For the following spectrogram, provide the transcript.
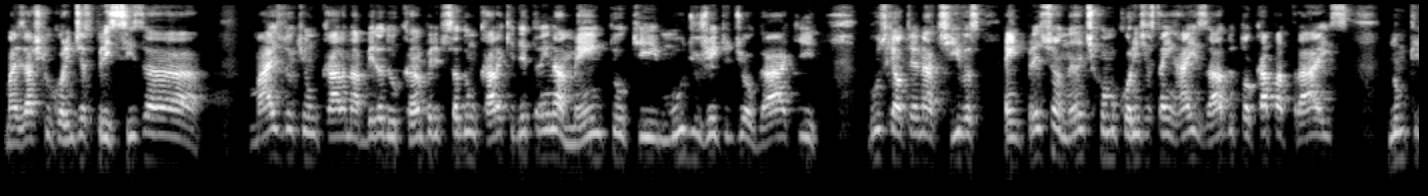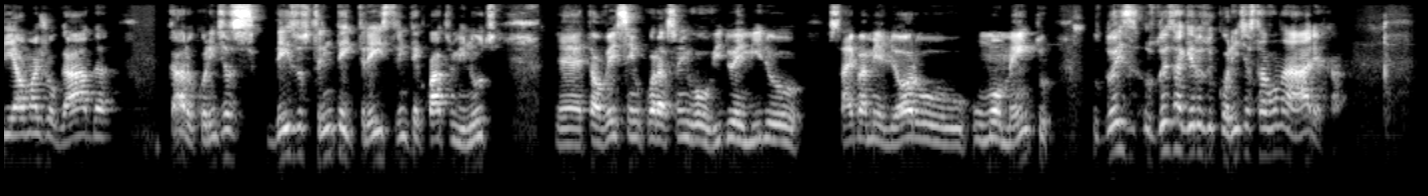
mas acho que o Corinthians precisa mais do que um cara na beira do campo, ele precisa de um cara que dê treinamento, que mude o jeito de jogar, que busque alternativas. É impressionante como o Corinthians está enraizado, tocar para trás, não criar uma jogada. Cara, o Corinthians, desde os 33, 34 minutos, é, talvez sem o coração envolvido, o Emílio saiba melhor o, o momento. Os dois, os dois zagueiros do Corinthians estavam na área, cara.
